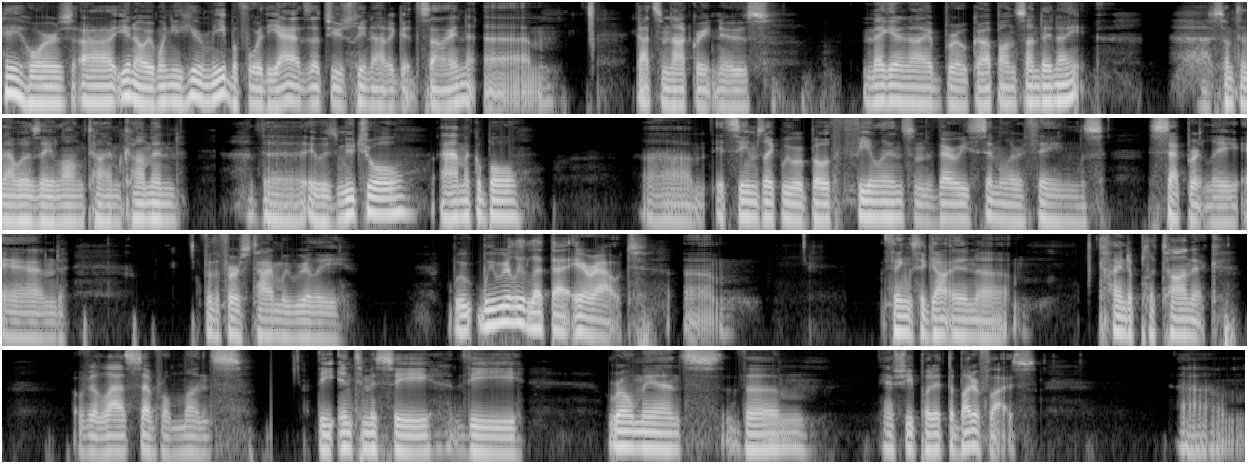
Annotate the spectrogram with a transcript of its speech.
Hey, whores. Uh, you know, when you hear me before the ads, that's usually not a good sign. Um, got some not great news. Megan and I broke up on Sunday night. Something that was a long time coming. The it was mutual, amicable. Um, it seems like we were both feeling some very similar things separately, and for the first time, we really we, we really let that air out. Um, things had gotten um, kind of platonic over the last several months. The intimacy, the romance, the, um, as she put it, the butterflies. Um,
